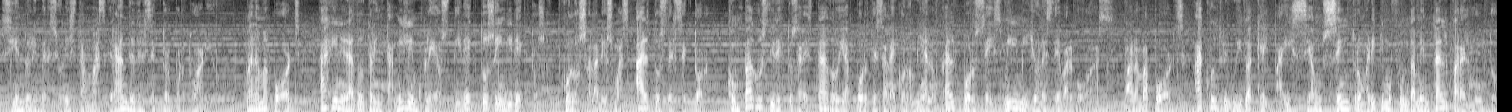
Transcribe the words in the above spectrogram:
siendo el inversionista más grande del sector portuario. Panama Ports ha generado 30.000 empleos directos e indirectos, con los salarios más altos del sector, con pagos directos al Estado y aportes a la economía local por 6.000 millones de balboas. Panama Ports ha contribuido a que el país sea un centro marítimo fundamental para el mundo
